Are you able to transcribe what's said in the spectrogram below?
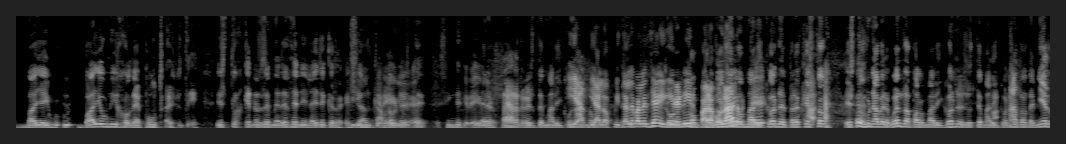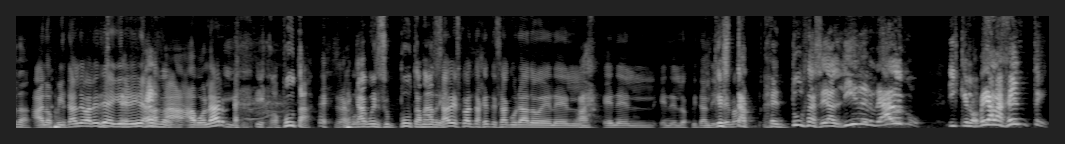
Vaya, vaya un hijo de puta este. Estos que no se merecen ni el aire que respira el cabrón increíble, este. ¿eh? Es increíble. El cerdo este Y, mariconazo. y al Hospital de Valencia que quieren ir con para volar. los ¿eh? maricones, pero es que esto, esto es una vergüenza para los maricones, este mariconazo de mierda. Al Hospital de Valencia que quieren ir Este a, a- a volar. Hijo, hijo puta. Me cago en su puta madre. ¿Sabes cuánta gente se ha curado en el, Ah. en el, en el Hospital Y de que IFEMA? esta gentuza sea líder de algo y que lo vea la gente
